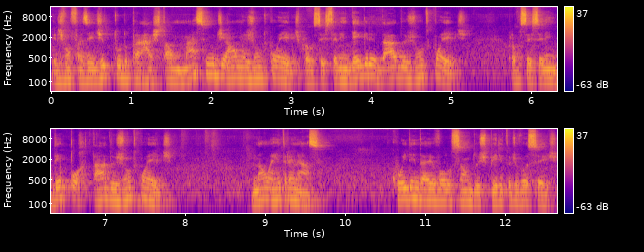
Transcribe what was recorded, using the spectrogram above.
Eles vão fazer de tudo para arrastar o máximo de almas junto com eles, para vocês serem degradados junto com eles, para vocês serem deportados junto com eles. Não entrem nessa. Cuidem da evolução do espírito de vocês.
